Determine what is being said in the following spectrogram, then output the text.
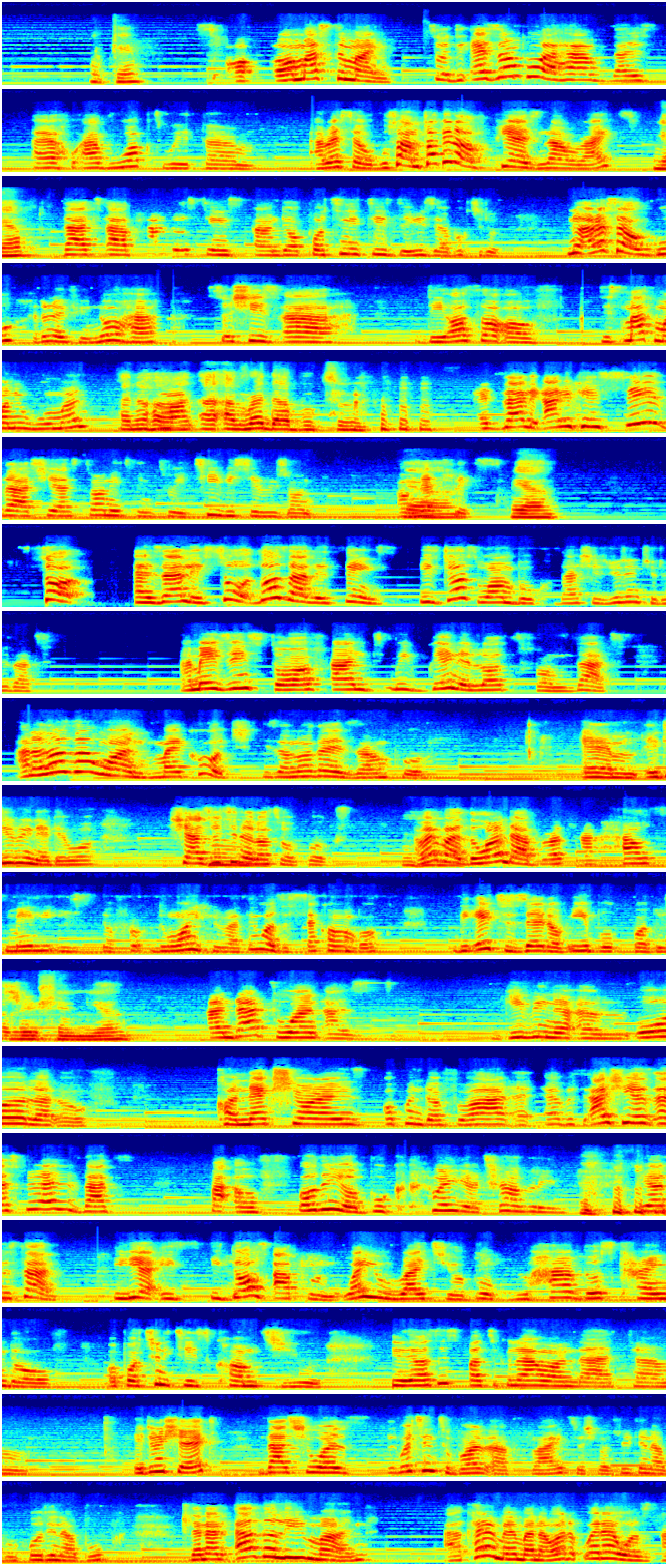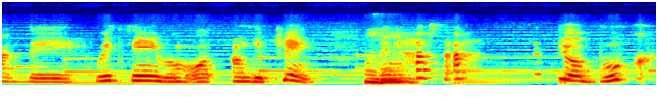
Okay. So, or, or mastermind. So the example I have that is I, have worked with um, Arese Ugwu. So I'm talking of peers now, right? Yeah. That have had those things and the opportunities they use their book to do. No, Arese Ugwu, I don't know if you know her. So she's uh, the author of The Smart Money Woman. I know her. Smart- I, have read that book too. exactly. And you can see that she has turned it into a TV series on, on yeah. Netflix. Yeah. So, exactly. So, those are the things. It's just one book that she's using to do that. Amazing stuff. And we gain a lot from that. And another one, my coach is another example. Um, Edirin Edewor. She has written mm. a lot of books. Mm-hmm. However, the one that brought her out mainly is the the one you I think was the second book, the A to Z of ebook publishing. publishing yeah. And that one has given her a whole lot of connections, opened the for her and everything. And she has experienced that part of holding your book when you're traveling. you understand? Yeah, it, it does happen. When you write your book, you have those kind of opportunities come to you. There was this particular one that um, Edirin shared that she was waiting to board a flight, so she was reading a book, holding a book. Then an elderly man, I can't remember now whether I was at the waiting room or on the plane. Mm-hmm. Then he asked her, ah, Your book?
